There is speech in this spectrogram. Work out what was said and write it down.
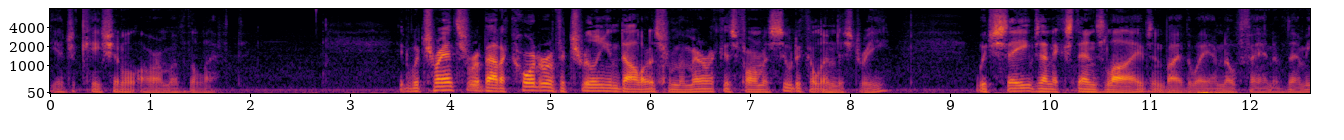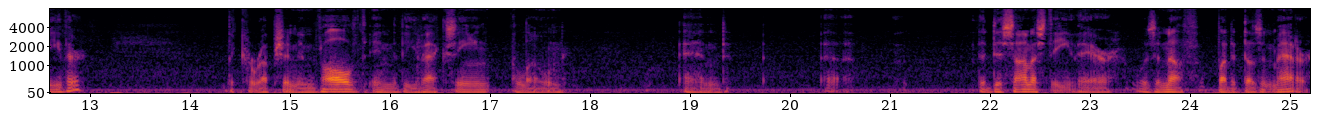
the educational arm of the left. It would transfer about a quarter of a trillion dollars from America's pharmaceutical industry, which saves and extends lives, and by the way, I'm no fan of them either. The corruption involved in the vaccine alone and uh, the dishonesty there was enough, but it doesn't matter.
